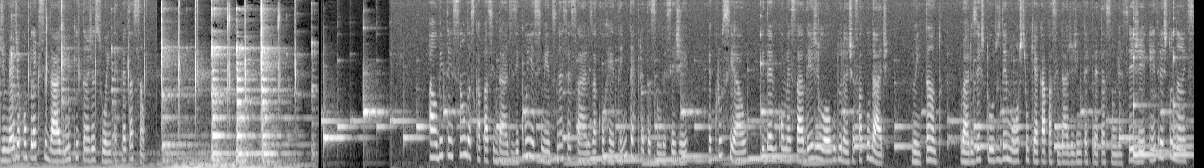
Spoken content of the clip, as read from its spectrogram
de média complexidade no que tange a sua interpretação. A obtenção das capacidades e conhecimentos necessários à correta interpretação do ECG é crucial e deve começar desde logo durante a faculdade. No entanto, vários estudos demonstram que a capacidade de interpretação de ECG entre estudantes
